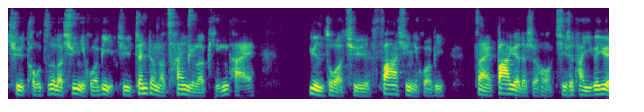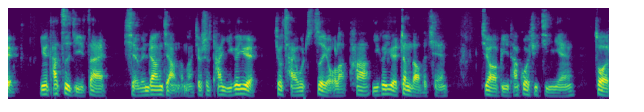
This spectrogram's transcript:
去投资了虚拟货币，去真正的参与了平台运作，去发虚拟货币。在八月的时候，其实他一个月，因为他自己在写文章讲的嘛，就是他一个月就财务自由了。他一个月挣到的钱，就要比他过去几年做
